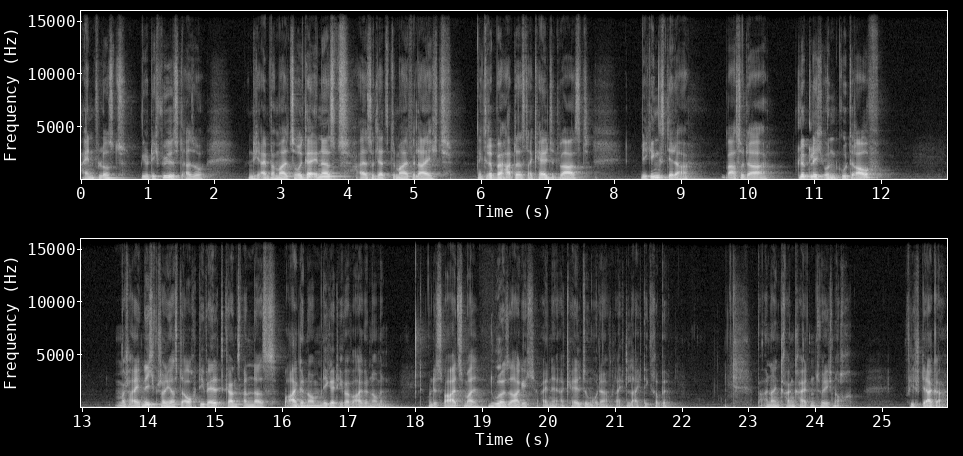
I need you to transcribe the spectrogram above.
Einfluss, wie du dich fühlst. Also, wenn du dich einfach mal zurückerinnerst, als du das letzte Mal vielleicht eine Grippe hattest, erkältet warst, wie ging es dir da? Warst du da glücklich und gut drauf? Wahrscheinlich nicht. Wahrscheinlich hast du auch die Welt ganz anders wahrgenommen, negativer wahrgenommen. Und es war jetzt mal nur, sage ich, eine Erkältung oder vielleicht eine leichte Grippe. Bei anderen Krankheiten natürlich noch viel stärker.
